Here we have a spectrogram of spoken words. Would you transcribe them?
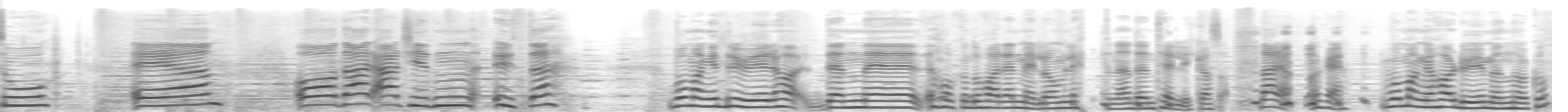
to, én. Og der er tiden ute. Hvor mange druer har den eh, Håkon, du har en mellom leppene. Den teller ikke, altså. Der, ja. OK. Hvor mange har du i munnen, Håkon?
